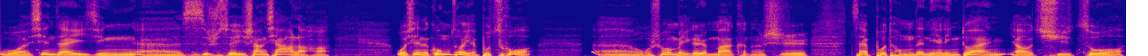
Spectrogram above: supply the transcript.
我现在已经呃四十岁上下了哈，我现在工作也不错，呃，我说每个人嘛，可能是在不同的年龄段要去做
